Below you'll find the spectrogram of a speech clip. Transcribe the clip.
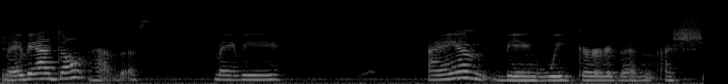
Yeah. Maybe I don't have this. Maybe I am being weaker than I sh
